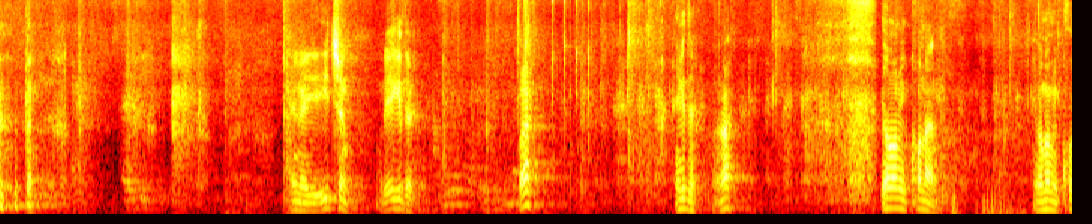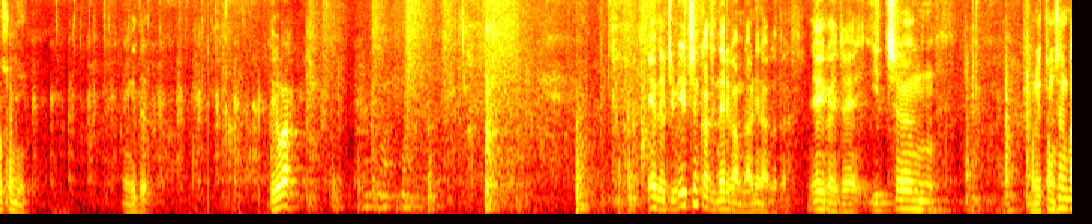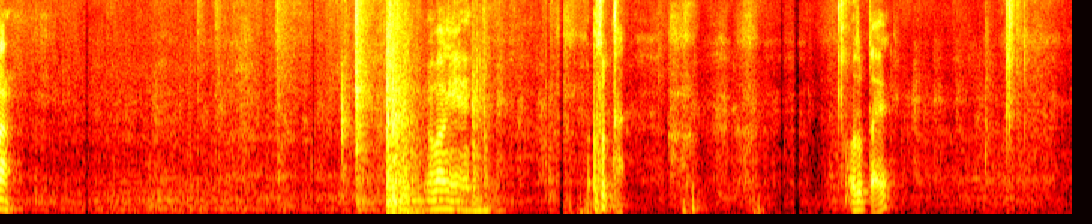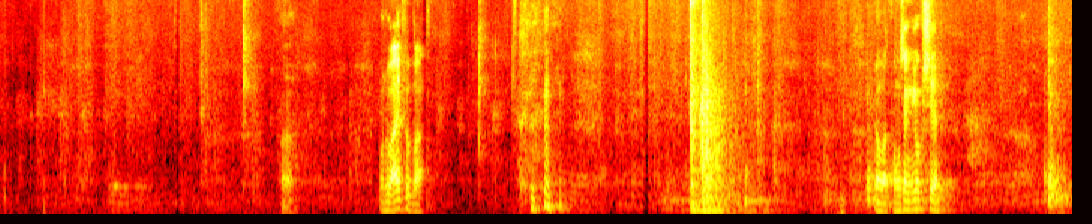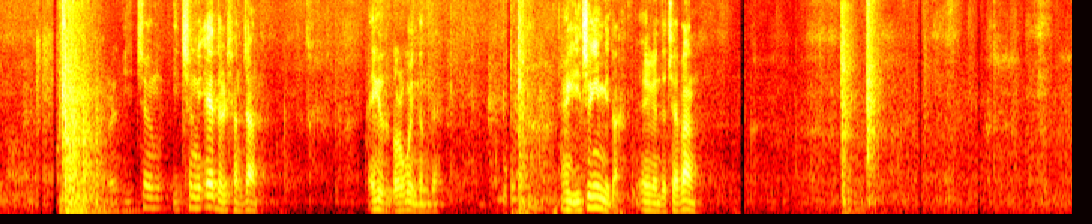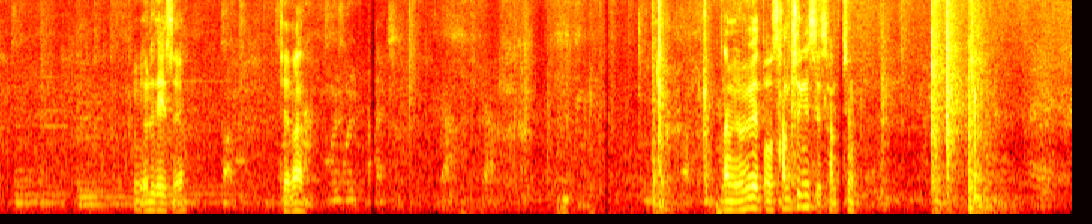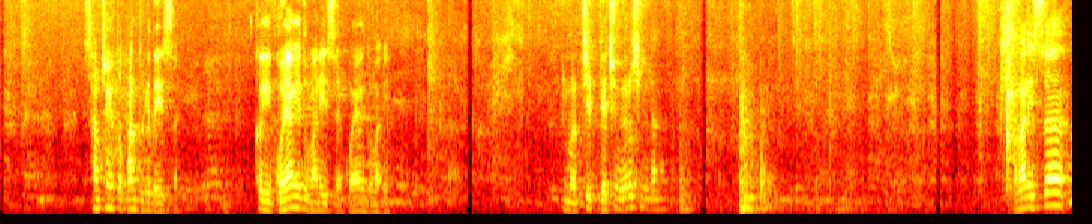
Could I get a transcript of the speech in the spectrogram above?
그러니까 이 2층 우리 애기들. 와 애기들 와 요놈이 코난 요놈이 코순이 애기들. 이거 봐. 애들 지금 1층까지 내려가면 난리 나거든. 여기가 이제 2층 우리 동생 방 요 방이 어둡다. 어둡다, 에? 어. 우리 와이프 방. 영가 동생 욕실. 2층 2층 애들 현장. 애기들 놀고 있는데. 여기 2층입니다. 여기가 이제 제 방. 여기 돼 있어요. 제 방. 그다음에 여기에 또 3층 있어요. 3층. 3층에 또 방 두 개 돼 있어. 거기 고양이 두 마리 있어요. 고양이 두 마리. 뭐 집 대충 이렇습니다. 가만히 있어.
